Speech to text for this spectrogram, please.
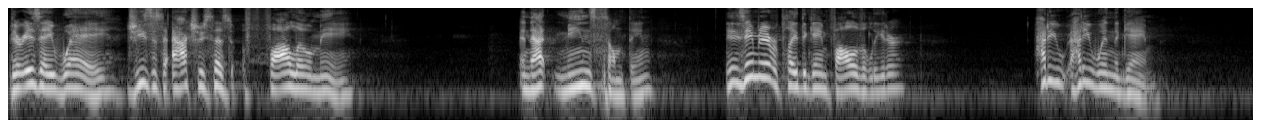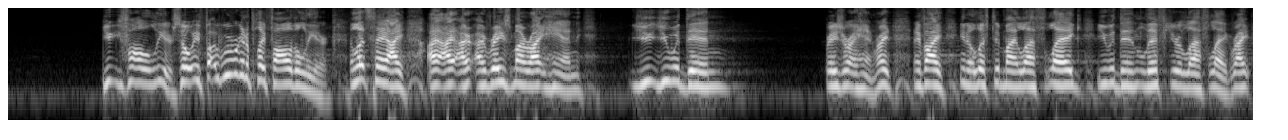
There is a way. Jesus actually says, Follow me. And that means something. Has anybody ever played the game Follow the Leader? How do you, how do you win the game? You, you follow the leader. So if we were going to play follow the leader, and let's say I, I, I, I raised my right hand, you, you would then raise your right hand, right? And if I, you know, lifted my left leg, you would then lift your left leg, right?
